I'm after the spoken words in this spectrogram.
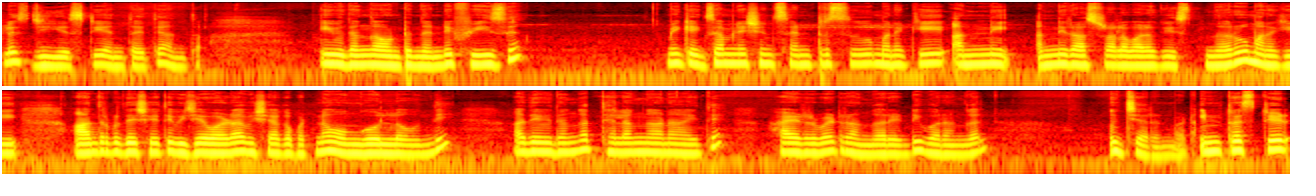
ప్లస్ జీఎస్టీ ఎంత అయితే అంత. ఈ విధంగా ఉంటుందండి ఫీజు మీకు ఎగ్జామినేషన్ సెంటర్స్ మనకి అన్ని అన్ని రాష్ట్రాల వాళ్ళకి ఇస్తున్నారు. మనకి ఆంధ్రప్రదేశ్ అయితే విజయవాడ విశాఖపట్నం ఒంగోలులో ఉంది. అదేవిధంగా తెలంగాణ అయితే హైదరాబాద్ రంగారెడ్డి వరంగల్ ఇచ్చారనమాట ఇంట్రెస్టెడ్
